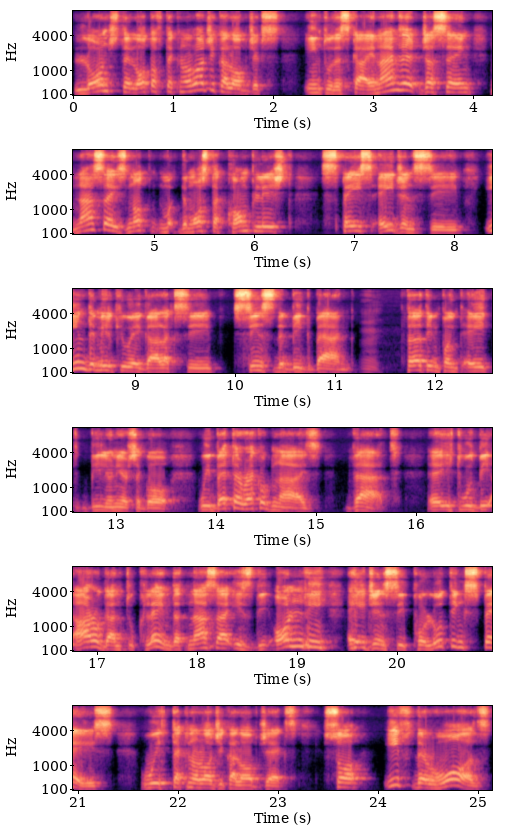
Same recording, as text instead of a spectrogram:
launched a lot of technological objects into the sky. And I'm just saying NASA is not the most accomplished space agency in the Milky Way galaxy since the Big Bang, mm. 13.8 billion years ago. We better recognize that. Uh, it would be arrogant to claim that NASA is the only agency polluting space with technological objects. So if there was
